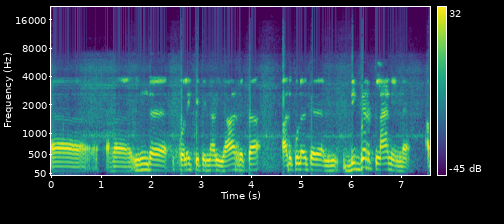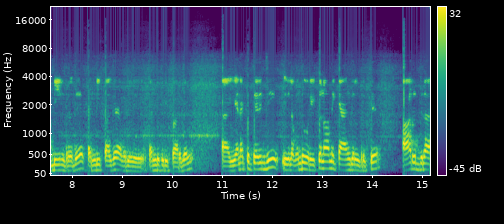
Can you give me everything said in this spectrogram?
ஆஹ் ஆஹ் இந்த கொலைக்கு பின்னாடி யார் இருக்கா அதுக்குள்ள இருக்கிற பிக்கர் பிளான் என்ன அப்படின்றது கண்டிப்பாக அவர் கண்டுபிடிப்பார்கள். எனக்கு தெரிஞ்சு இதுல வந்து ஒரு எக்கனாமிக் ஆங்கிள் இருக்கு. ஆருத்ரா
